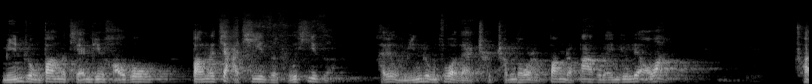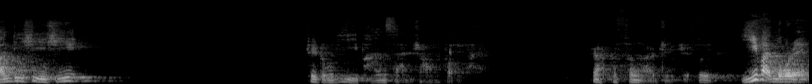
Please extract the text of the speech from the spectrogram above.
民众帮着填平壕沟，帮着架梯子扶梯子。还有民众坐在城城头上，帮着八国联军瞭望、传递信息。这种一盘散沙的状态，让人分而治之。所以，一万多人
